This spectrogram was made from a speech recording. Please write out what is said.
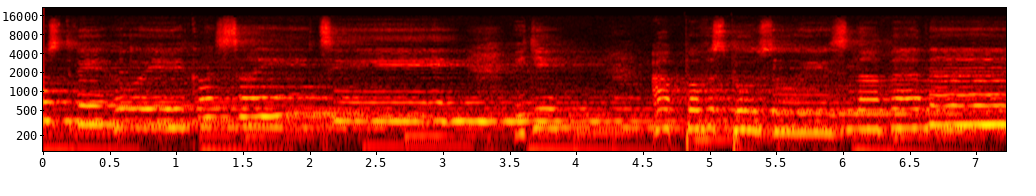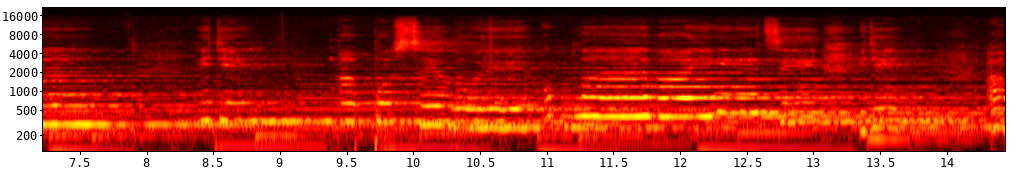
Pozdvihuj klesající, jdi a povzbuzuj znavené, jdi a posiluj uplévající, jdi a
